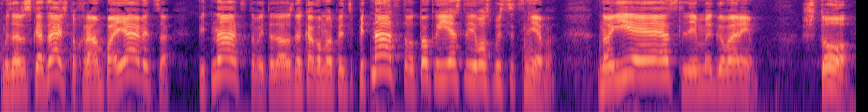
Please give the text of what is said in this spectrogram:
Мы даже сказали, что храм появится 15-го, и тогда должны, как он может прийти 15-го, только если его спустят с неба. Но если мы говорим, что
